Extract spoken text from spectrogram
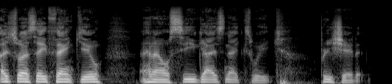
I just want to say thank you, and I will see you guys next week. Appreciate it.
